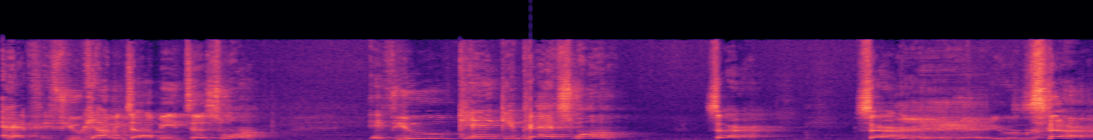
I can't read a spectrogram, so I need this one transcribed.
If, if you I mean to I mean to Swamp. If you can't get past Swamp, sir, sir, yeah, yeah. yeah. You regret. sir,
